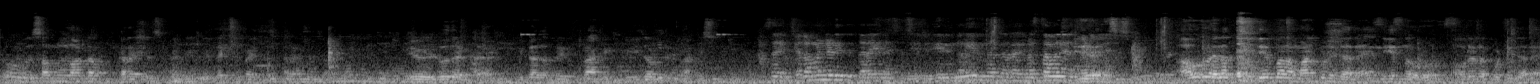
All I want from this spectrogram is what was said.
So with some lot of corrections, maybe we will rectify this corrections. We will do that uh, because of the traffic, we of the traffic. ಅವರು ಎಲ್ಲ ತೀರ್ಮಾನ ಮಾಡ್ಕೊಂಡಿದ್ದಾರೆ ನೀರಿನವರು ಅವರೆಲ್ಲ ಕೊಟ್ಟಿದ್ದಾರೆ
